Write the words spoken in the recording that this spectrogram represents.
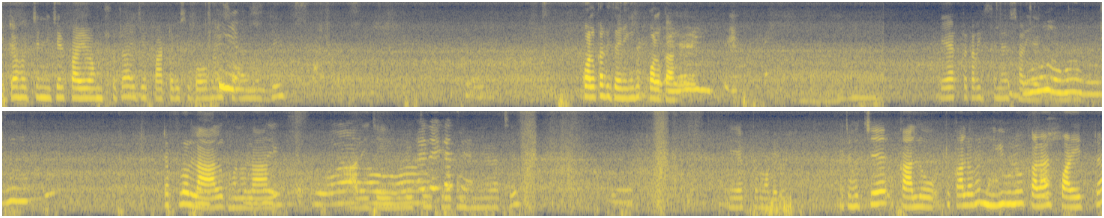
এটা হচ্ছে নিচের পায়ের অংশটা, এই যে পাটা বেশি বড় নয় সবার মধ্যে। কলকা ডিজাইনিং কিন্তু কলকা। এই একটা কালেকশনের শাড়ি। এটা পুরো লাল, ঘন লাল। আর এই যে এইগুলো একটু ধরনের আছে এই একটা মডেল এটা হচ্ছে কালো। একটু কালো মানে নিভি ব্লু কালার পাড়েরটা।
